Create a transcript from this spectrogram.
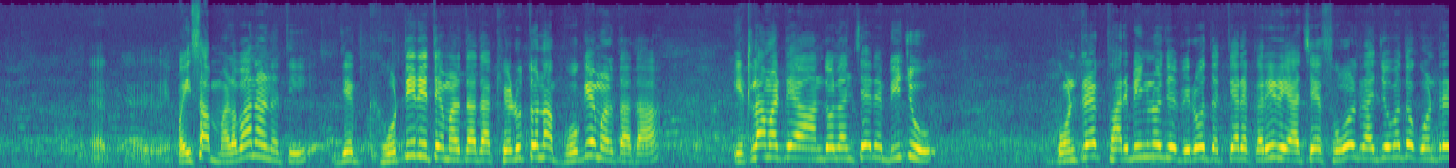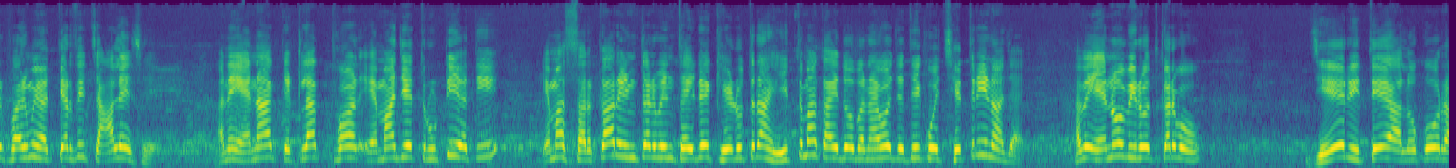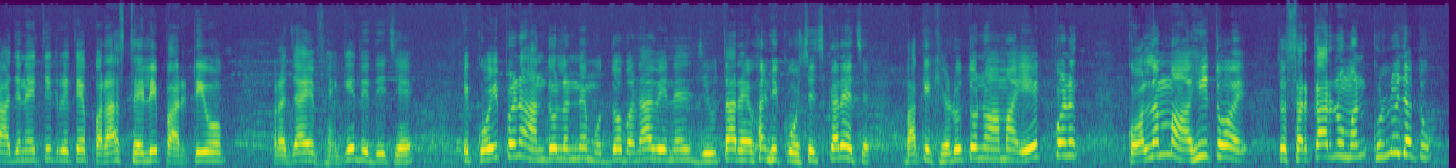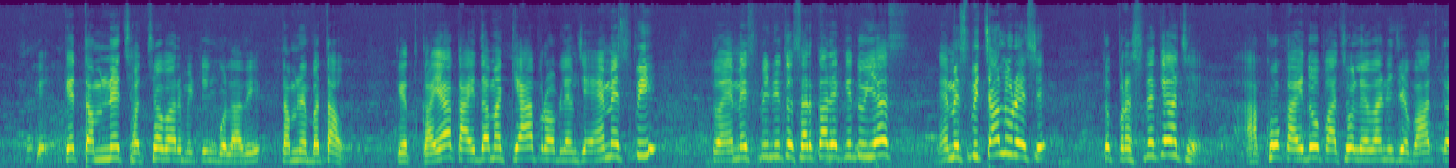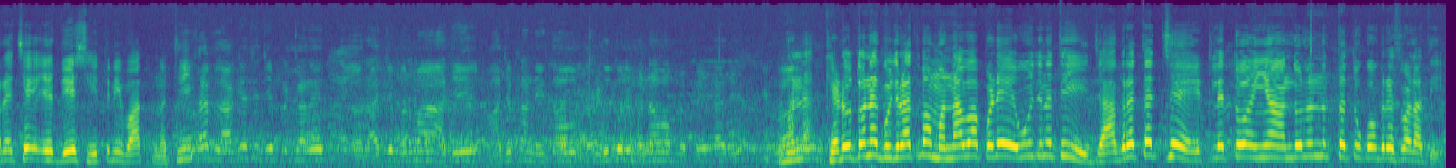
પૈસા મળવાના નથી, જે ખોટી રીતે મળતા હતા, ખેડૂતોના ભોગે મળતા હતા, એટલા માટે આ આંદોલન છે ને બીજું, કોન્ટ્રાક્ટ ફાર્મિંગનો જે વિરોધ અત્યારે કરી રહ્યા છે, સોળ રાજ્યોમાં તો કોન્ટ્રાક્ટ ફાર્મિંગ અત્યારથી ચાલે છે. અને એના કેટલાક ફળ, એમાં જે ત્રુટિ હતી, એમાં સરકાર ઇન્ટરવિન થઈને ખેડૂતના હિતમાં કાયદો બનાવ્યો જેથી કોઈ છેતરી ના જાય. હવે એનો વિરોધ કરવો, જે રીતે આ લોકો રાજનૈતિક રીતે પરાસ્ત થયેલી પાર્ટીઓ પ્રજાએ ફેંકી દીધી છે, એ કોઈ પણ આંદોલનને મુદ્દો બનાવીને જીવતા રહેવાની કોશિશ કરે છે. બાકી ખેડૂતોનો આમાં એક પણ કોલમમાં અહિત હોય, તો સરકારનું મન ખુલ્લું જ હતું. કે- તમને છ છ વાર મિટિંગ બોલાવી તમને બતાવો કે કયા કાયદામાં ક્યાં પ્રોબ્લેમ છે. એમએસપી તો એમએસપીની તો સરકારે કીધું યસ એમએસપી ચાલુ રહેશે. તો પ્રશ્ન ક્યાં છે? આખો કાયદો પાછો લેવાની જે વાત કરે છે એ દેશ હિતની વાત નથી. સાહેબ લાગે છે જે પ્રકારે રાજ્યભરમાં આજે ભાજપના નેતાઓ ખેડૂતોને મનાવવા બેઠા છે? ખેડૂતોને ગુજરાતમાં મનાવવા પડે એવું જ નથી. જાગ્રત જ છે. એટલે તો અહીંયા આંદોલન જ થતું કોંગ્રેસવાળાથી.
